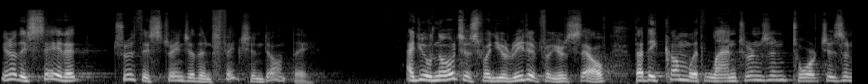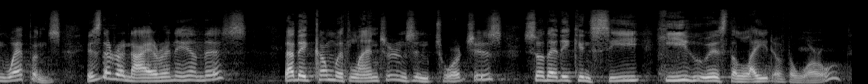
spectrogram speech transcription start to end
You know, they say that truth is stranger than fiction, don't they? And you'll notice when you read it for yourself that they come with lanterns and torches and weapons. Is there an irony in this? That they come with lanterns and torches so that they can see He who is the light of the world?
